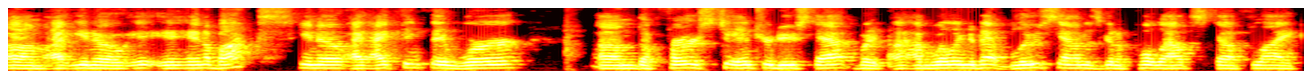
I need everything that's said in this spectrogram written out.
Um, I, you know, in, in, a box. You know, I, I think they were um, the first to introduce that, but I'm willing to bet Bluesound is going to pull out stuff like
